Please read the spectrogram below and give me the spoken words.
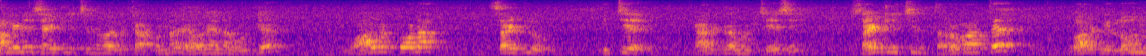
ఆల్రెడీ సైట్లు ఇచ్చిన వాళ్ళు కాకుండా ఎవరైనా ఉంటే వాళ్ళకు కూడా సైట్లు ఇచ్చే కార్యక్రమం చేసి సైట్లు ఇచ్చిన తర్వాతే వాళ్ళకి లోన్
